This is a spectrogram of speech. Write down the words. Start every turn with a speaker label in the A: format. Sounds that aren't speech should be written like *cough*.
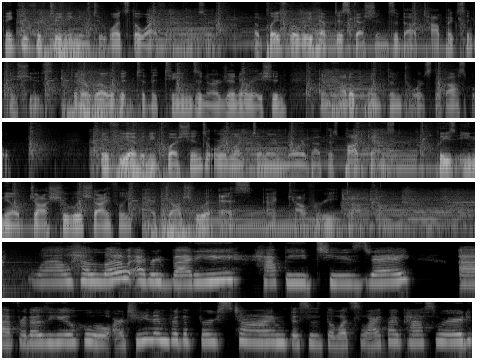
A: Thank you for tuning into What's the Wi Fi Password, a place where we have discussions about topics and issues that are relevant to the teens in our generation and how to point them towards the gospel. If you have any questions or would like to learn more about this podcast, please email Joshua Shively at joshuas at calvary.com.
B: Well, hello, everybody. Happy Tuesday. Uh, for those of you who are tuning in for the first time, this is the What's the Wi Fi Password.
